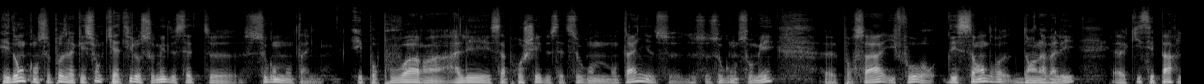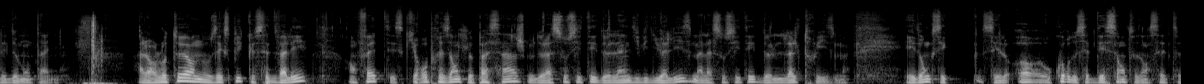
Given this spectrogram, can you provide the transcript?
Et donc on se pose la question qu'y a-t-il au sommet de cette euh, seconde montagne? Et pour pouvoir aller s'approcher de cette seconde montagne, de ce second sommet, euh, pour ça, il faut descendre dans la vallée euh, qui sépare les deux montagnes. Alors l'auteur nous explique que cette vallée, en fait, est ce qui représente le passage de la société de l'individualisme à la société de l'altruisme. Et donc c'est c'est au cours de cette descente dans cette,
